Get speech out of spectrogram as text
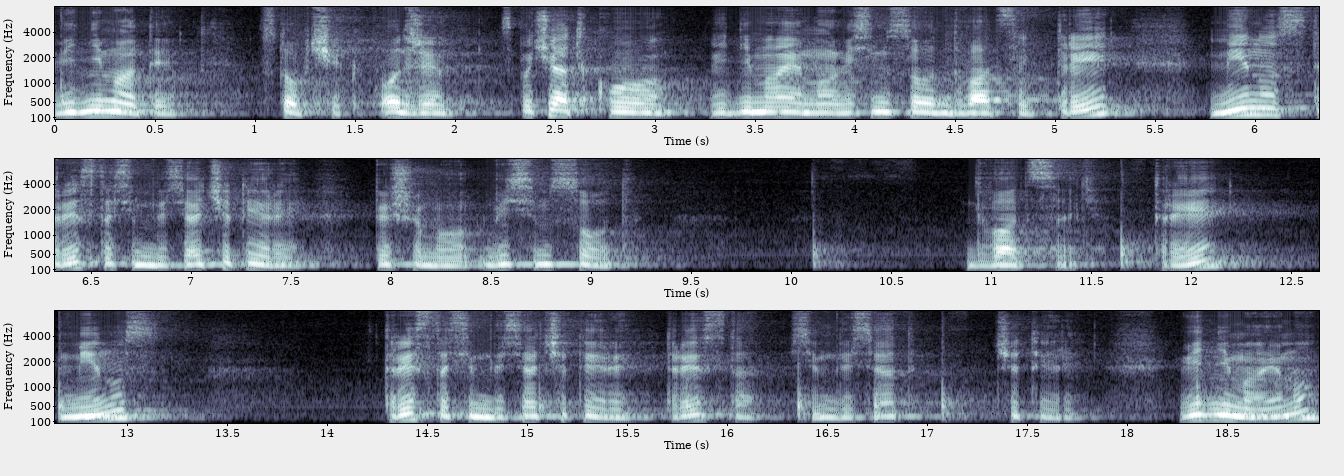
віднімати стопчик. Отже, спочатку віднімаємо 823 мінус 374. Пишемо 823 мінус 374. 374. Віднімаємо.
